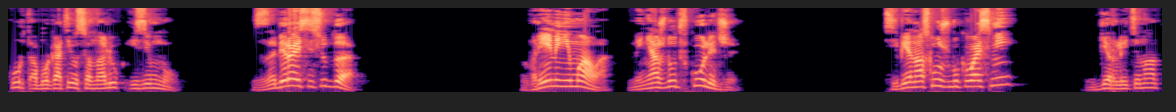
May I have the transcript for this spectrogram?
Курт облокотился на люк и зевнул. «Забирайся сюда!» «Времени мало, меня ждут в колледже». «Тебе на службу к восьми?» Гер-лейтенант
